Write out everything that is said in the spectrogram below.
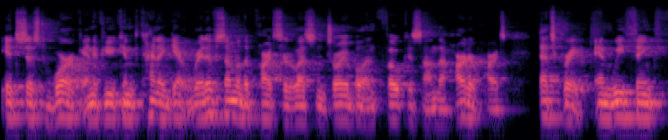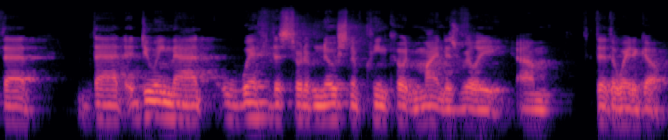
it's just work. And if you can kind of get rid of some of the parts that are less enjoyable and focus on the harder parts, that's great. And we think that that doing that with this sort of notion of clean code in mind is really um, the, the way to go.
